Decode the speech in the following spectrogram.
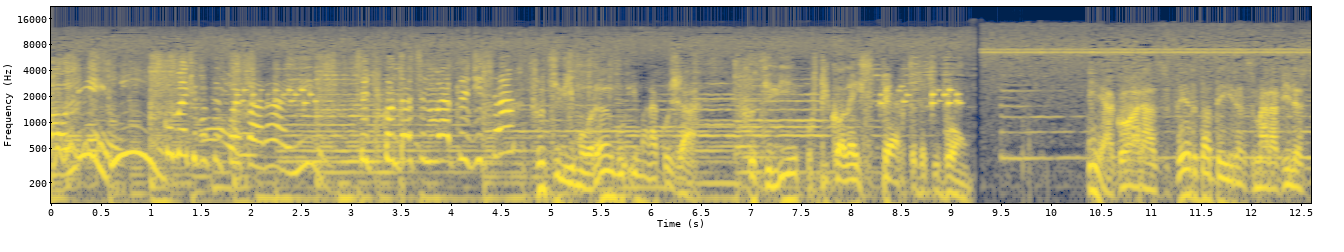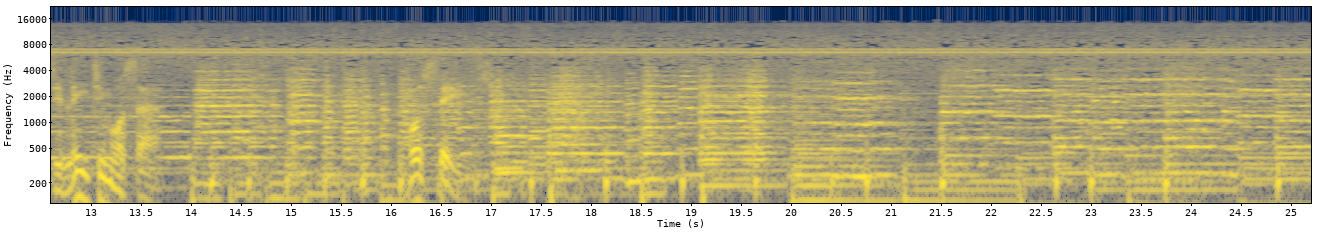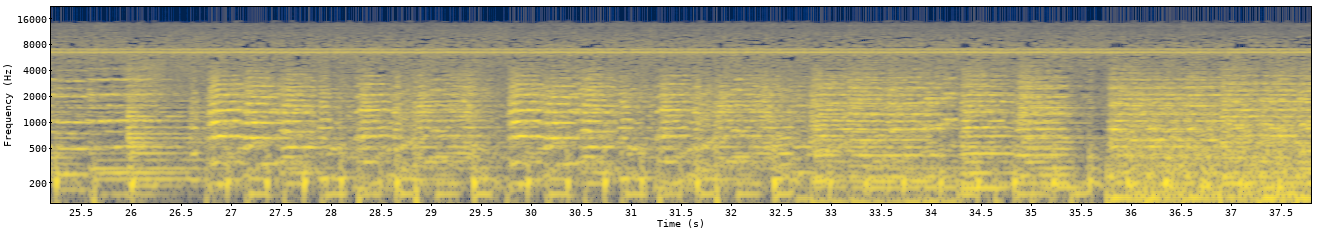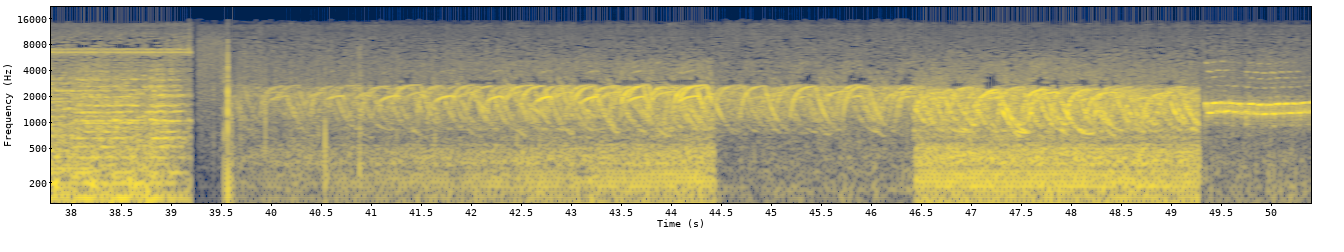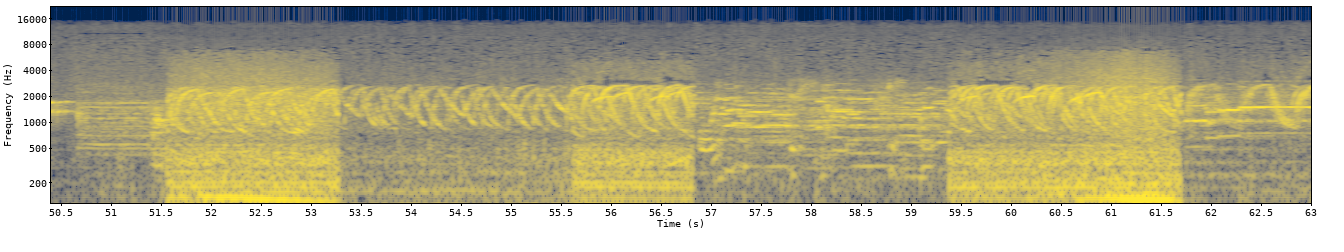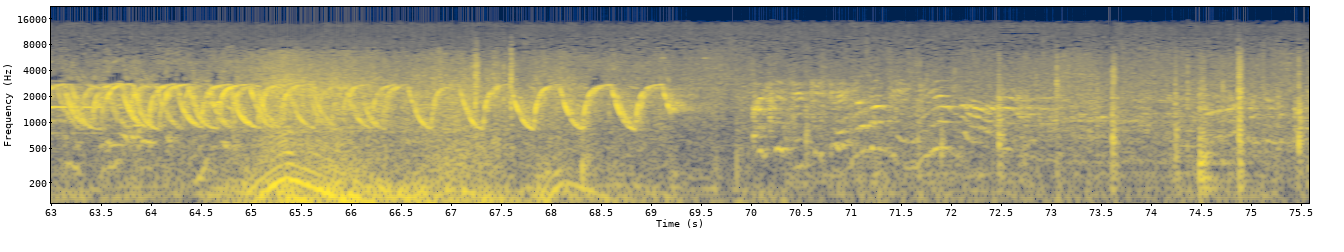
Paulinho, como é que você foi parar aí? Se eu te contar, você não vai acreditar. Frutili morango e maracujá. Frutili, o picolé esperto desse bom. E agora as verdadeiras maravilhas de leite moça. Vocês.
